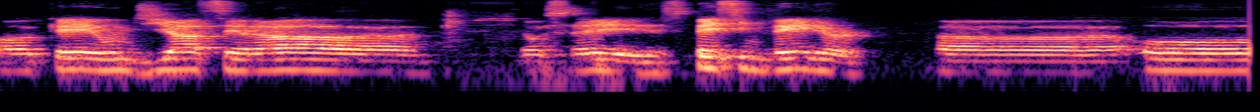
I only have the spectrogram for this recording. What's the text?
ok, um dia será, não sei, Space Invader, uh, ou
